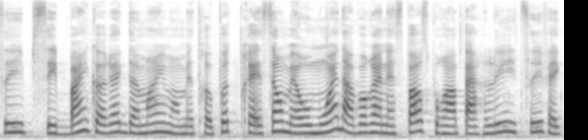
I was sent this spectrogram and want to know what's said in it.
C'est bien correct de même, on ne mettra pas de pression, mais au moins d'avoir un espace pour en parler. Fait que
